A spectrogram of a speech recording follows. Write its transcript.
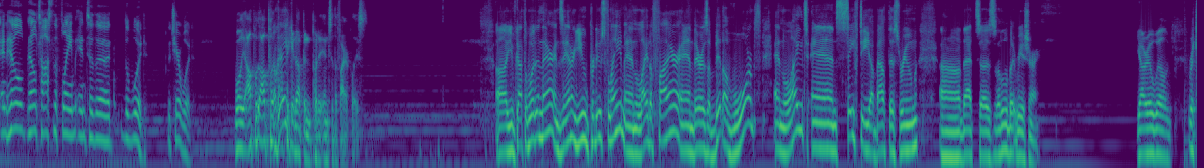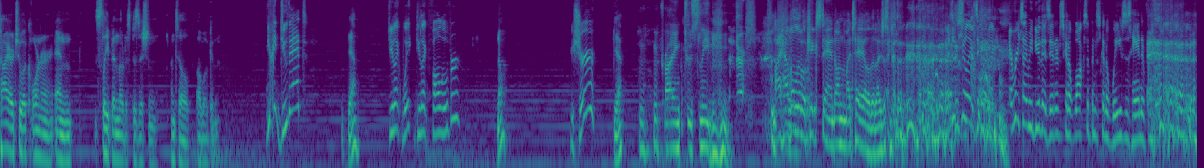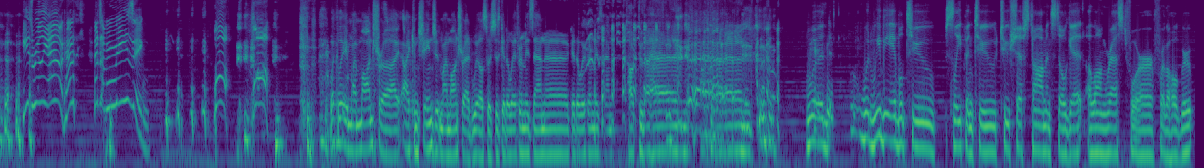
and he'll he'll toss the flame into the the wood, the chair wood. Well, yeah, I'll put, I'll put, I'll pick it up and put it into the fireplace. Uh, you've got the wood in there, and Xander, you produce flame and light a fire, and there is a bit of warmth and light and safety about this room uh, that uh, is a little bit reassuring. Yaru will retire to a corner and sleep in lotus position until awoken. You can do that. Yeah. Do you like wait? Do you like fall over? No. You sure? Yeah. Trying to sleep. I have a little kickstand on my tail that I just. I just feel like Xander, like every time you do that, Xander just kind of walks up and just kind of waves his hand in front. Of him. He's really out. How, that's amazing. Whoa! Whoa! Luckily, my mantra, I, I can change it, my mantra at will. So it's just get away from me, Xana. Get away from me, Xana. Talk to the hand. Talk to the hand. Would would we be able to sleep in two two shifts, Tom, and still get a long rest for for the whole group?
